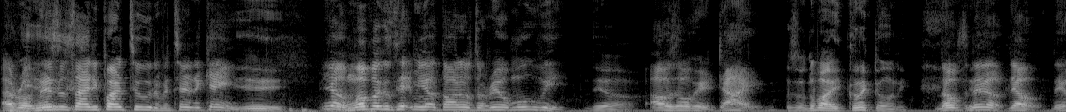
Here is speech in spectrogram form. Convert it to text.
I wrote Yeah. Menace Society Part Two: The Return of Caine. Yeah. Yo, Yeah. motherfuckers hit me up, thought it was the real movie. Yeah. I was over here dying. So nobody clicked on it. No, no, no, they,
